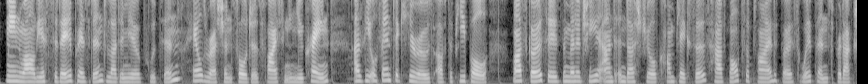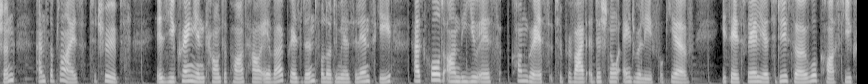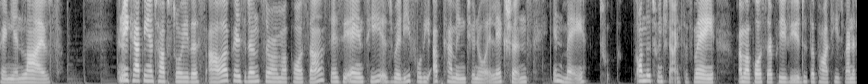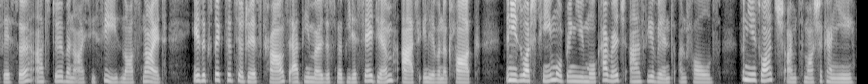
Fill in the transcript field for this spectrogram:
Meanwhile, yesterday, President Vladimir Putin hailed Russian soldiers fighting in Ukraine as the authentic heroes of the people. Moscow says the military and industrial complexes have multiplied both weapons production and supplies to troops. His Ukrainian counterpart, however, President Volodymyr Zelensky, has called on the US Congress to provide additional aid relief for Kiev. He says failure to do so will cost Ukrainian lives. And recapping a top story this hour, President Cyril Ramaphosa says the ANC is ready for the upcoming general elections in May, on the 29th of May. Ramaphosa previewed the party's manifesto at Durban ICC last night. He is expected to address crowds at the Moses Mabhida Stadium at 11 o'clock. The Newswatch team will bring you more coverage as the event unfolds. For Newswatch, I'm Tamasha Kanyi.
